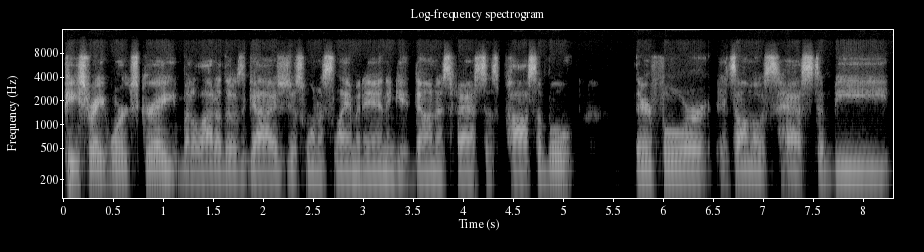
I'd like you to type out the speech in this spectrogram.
piece rate works great but a lot of those guys just want to slam it in and get done as fast as possible. Therefore it's almost has to be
